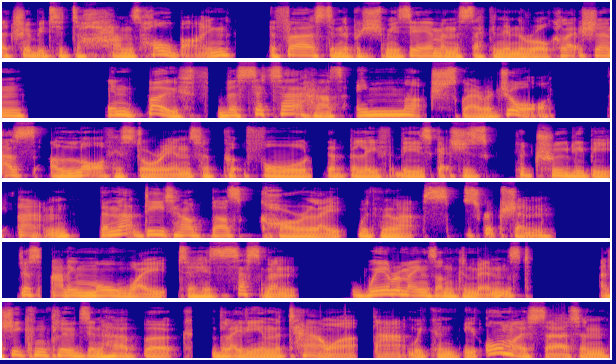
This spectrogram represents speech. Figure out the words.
attributed to Hans Holbein, the first in the British Museum and the second in the Royal Collection, in both, the sitter has a much squarer jaw. As a lot of historians have put forward the belief that these sketches could truly be Anne, then that detail does correlate with Mouat's description, just adding more weight to his assessment. Weir remains unconvinced, and she concludes in her book, The Lady in the Tower, that we can be almost certain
